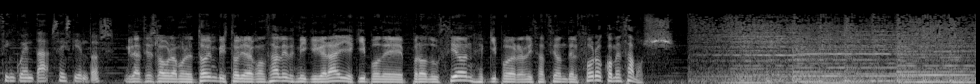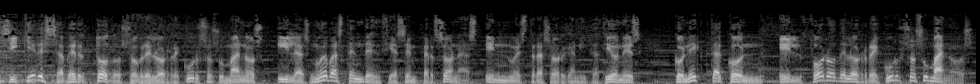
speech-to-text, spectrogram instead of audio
050 600. Gracias Laura Moretón, Victoria González, Miki Garay, equipo de producción, equipo de realización del foro. Comenzamos. Si quieres saber todo sobre los recursos humanos y las nuevas tendencias en personas en nuestras organizaciones, conecta con El Foro de los Recursos Humanos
